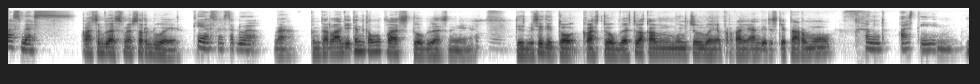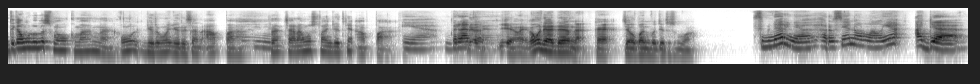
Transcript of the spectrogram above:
kelas 11. Kelas 11 semester 2 ya. Iya, semester 2. Nah, bentar lagi kan kamu kelas 12 nih ya. Di biasanya di kelas 12 itu akan muncul banyak pertanyaan dari sekitarmu. Tentu pasti. Nanti kamu lulus mau ke mana? Kamu di rumah jurusan apa? Hmm, Rencanamu selanjutnya apa? Iya, berat Udah, ya. iya, kamu udah ada nggak kayak jawaban buat itu semua? Sebenarnya harusnya normalnya ada,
